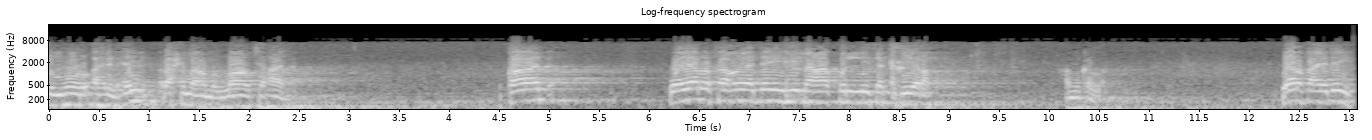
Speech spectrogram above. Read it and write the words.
جمهور أهل العلم رحمهم الله تعالى. قال ويرفع يديه مع كل تكبيرة. رحمك الله. يرفع يديه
